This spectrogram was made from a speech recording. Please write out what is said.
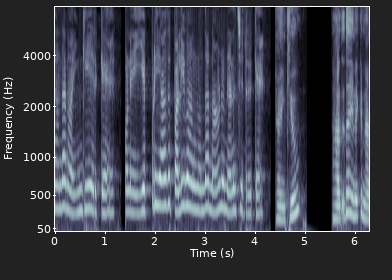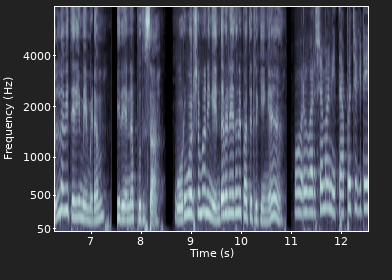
தாண்டா நான் இங்கேயே இருக்கேன். உன்னை எப்படியாவது பழி வாங்கணும் தான் நானும் நினைச்சிட்டு இருக்கேன். தேங்க்யூ அதுதான் எனக்கு நல்லாவே தெரியுமே மேடம் இது என்ன புதுசா? ஒரு வருஷமா நீங்க இந்த வேலையை தானே பார்த்துட்டு இருக்கீங்க? ஒரு வருஷமா நீ தப்பிச்சுக்கிட்டே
